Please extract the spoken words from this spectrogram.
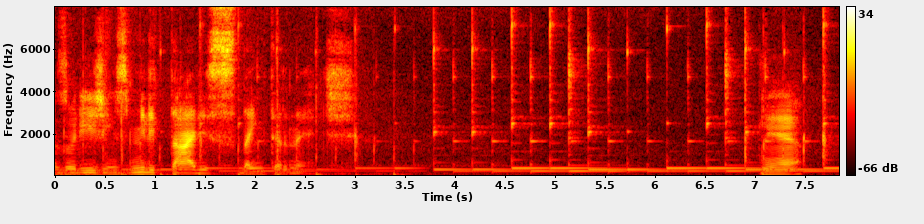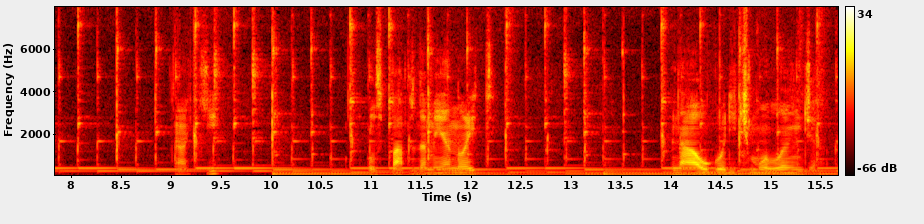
As origens militares da internet. É. Aqui. Os papos da meia-noite. Na algoritmolândia.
